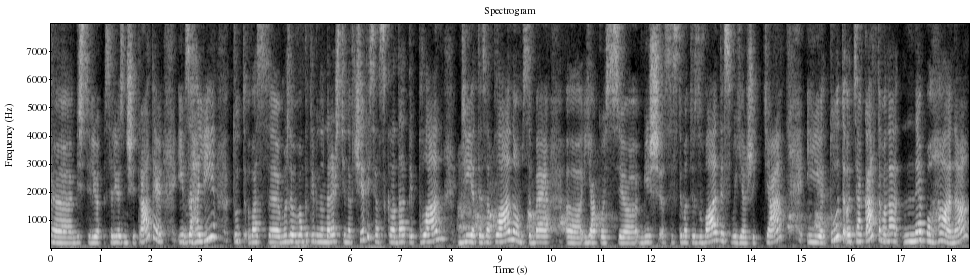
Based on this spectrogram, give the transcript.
Е, Більш серйозніші трати, і взагалі тут вас е, можливо вам потрібно нарешті навчитися складати план, діяти за планом, себе е, якось більш систематизувати своє життя. І тут оця карта вона непогана.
